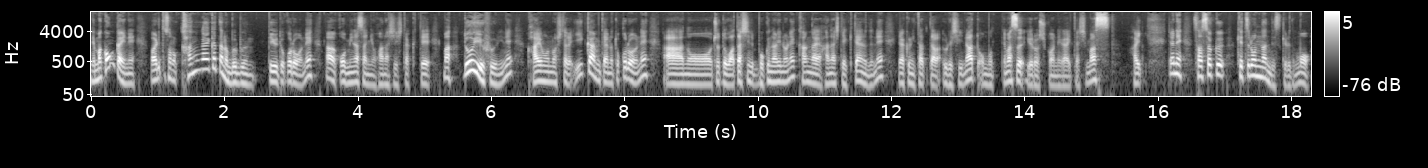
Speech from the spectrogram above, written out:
で、まあ、今回ね割とその考え方の部分っていうところをね、まあ、こう皆さんにお話ししたくて、まあ、どういうふうにね買い物したらいいかみたいなところをねあのちょっと私僕なりのね考え話していきたいのでね役に立ったら嬉しいなと思ってます。よろしくお願いいたします。はい、じゃあね早速結論なんですけれども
